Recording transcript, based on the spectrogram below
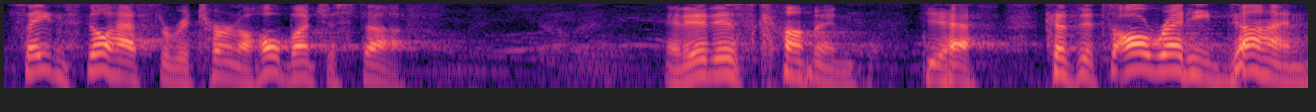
Satan still has to return a whole bunch of stuff. And it is coming, yes, because it's already done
